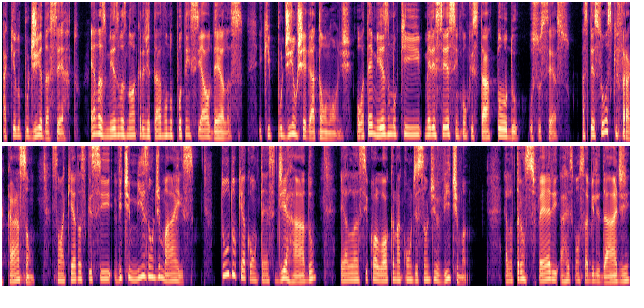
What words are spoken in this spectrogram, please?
aquilo podia dar certo elas mesmas não acreditavam no potencial delas e que podiam chegar tão longe, ou até mesmo que merecessem conquistar todo o sucesso. As pessoas que fracassam são aquelas que se vitimizam demais. Tudo o que acontece de errado, ela se coloca na condição de vítima. Ela transfere a responsabilidade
